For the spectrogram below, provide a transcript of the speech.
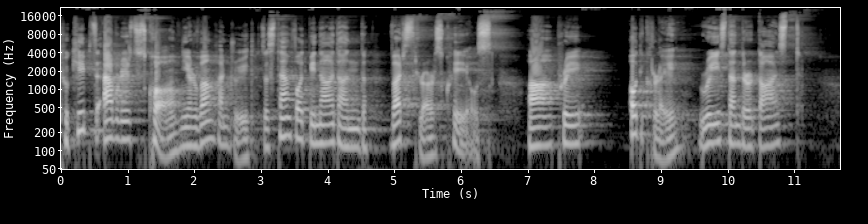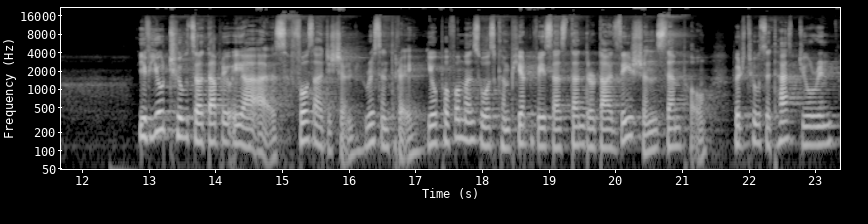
To keep the average score near 100, the Stanford Binet and Wechsler scales are periodically re-standardized. If you took the WAIS fourth edition recently, your performance was compared with a standardization sample which took the test during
